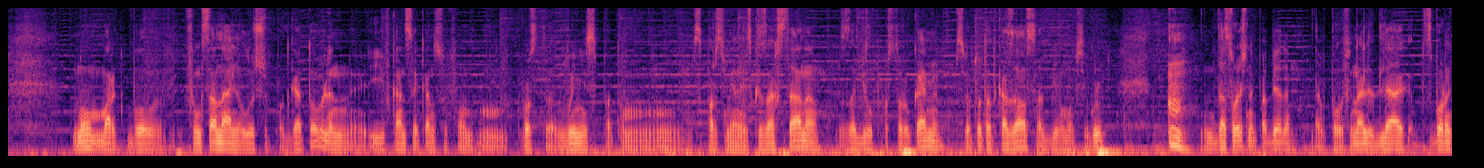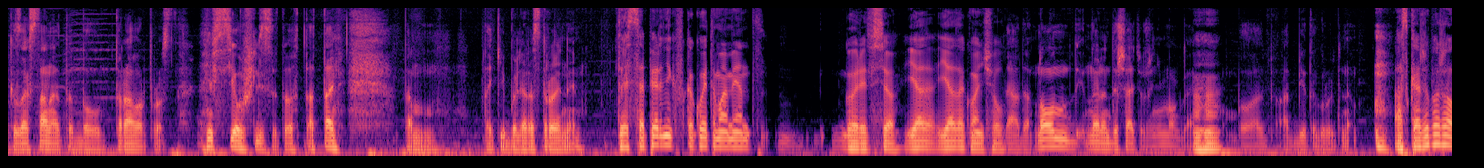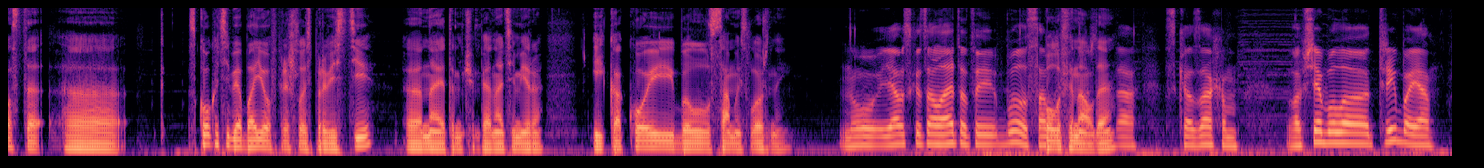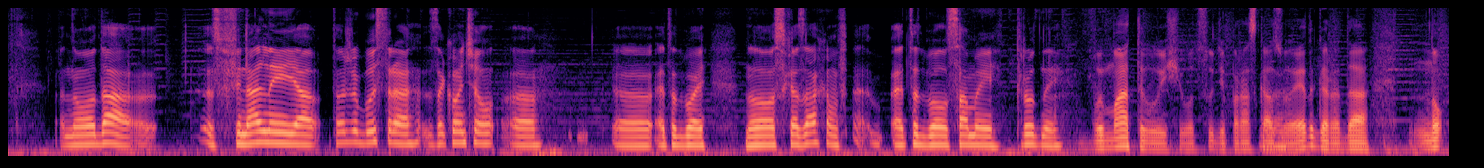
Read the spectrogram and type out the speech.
Но Марк был функционально лучше подготовлен. И в конце концов он просто вынес потом спортсмена из Казахстана, забил просто руками. Все, тот отказался, отбил ему всю грудь. Досрочная победа да, в полуфинале. Для сборной Казахстана это был траур просто. И все ушли с этого татами. Там такие были расстроенные. То есть соперник в какой-то момент говорит, все, я, я закончил. Да, да. Но он, наверное, дышать уже не мог, да. Ага. Была отбита грудь. да. А скажи, пожалуйста, э, сколько тебе боев пришлось провести э, на этом чемпионате мира? И какой был самый сложный? Ну, я бы сказал, этот и был самый Полуфинал, сложный, да? Да, с казахом. Вообще было три боя. Но да, э, финальные я тоже быстро закончил э, э, этот бой. Но с казахом э, этот был самый трудный. выматывающий, вот судя по рассказу Эдгара, да. Ну,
